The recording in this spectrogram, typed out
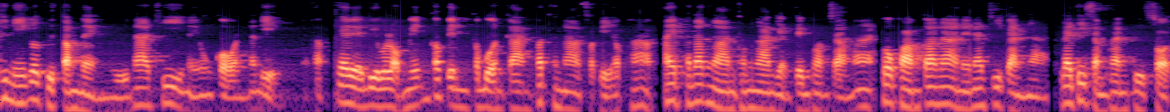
ที่นี้ก็คือตำแหน่งหรือหน้าที่ในองค์กรนั่นเอง ครับ Career Development ก็เป็นกระบวนการพัฒนาศักยภาพ ให้พนักงานทำงานอย่างเต็มความสามารถเพื่อความก้าวหน้าในหน้าที่การงาน และที่สำคัญคือสอด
